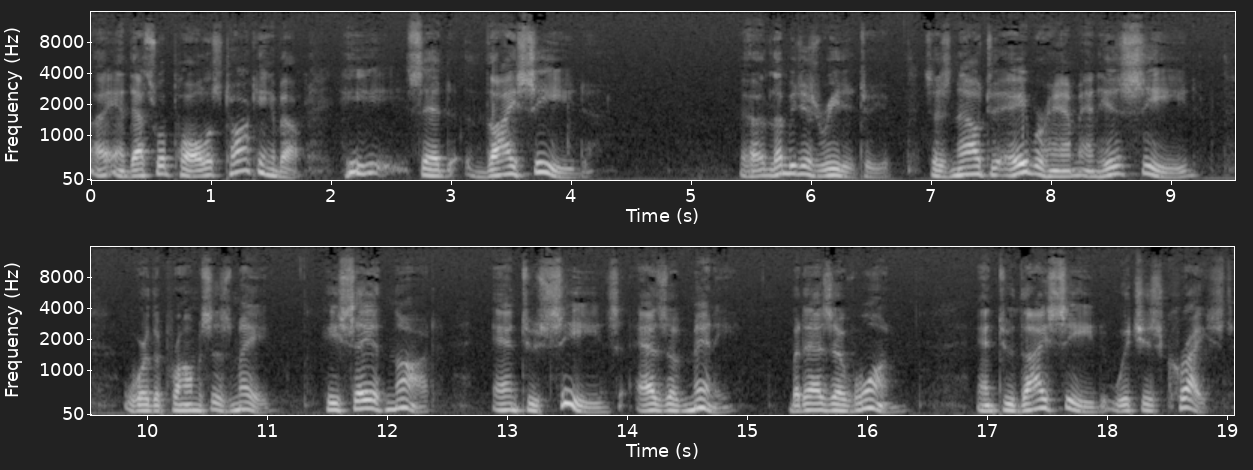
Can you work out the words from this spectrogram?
Uh, and that's what Paul is talking about. He said, Thy seed. Uh, let me just read it to you. It says, Now to Abraham and his seed were the promises made. He saith not, and to seeds as of many, but as of one, and to thy seed, which is Christ.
